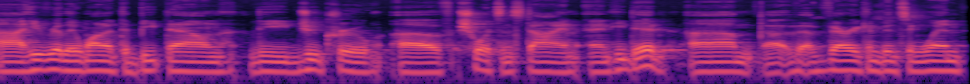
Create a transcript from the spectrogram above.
uh, he really wanted to beat down the Jew crew of Schwartz and Stein, and he did. Um, a, a, very convincing win.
